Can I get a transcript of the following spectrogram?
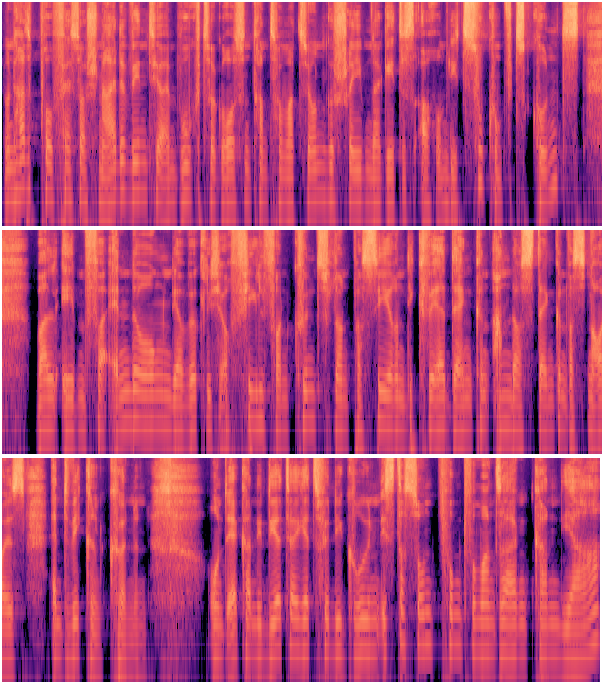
Nun hat Professor Schneidewind ja ein Buch zur großen Transformation geschrieben. Da geht es auch um die Zukunftskunst, weil eben Veränderungen ja wirklich auch viel von Künstlern passieren, die querdenken, anders denken, was Neues entwickeln können. Und er kandidiert ja jetzt für die Grünen. Ist das so ein Punkt, wo man sagen kann, ja,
